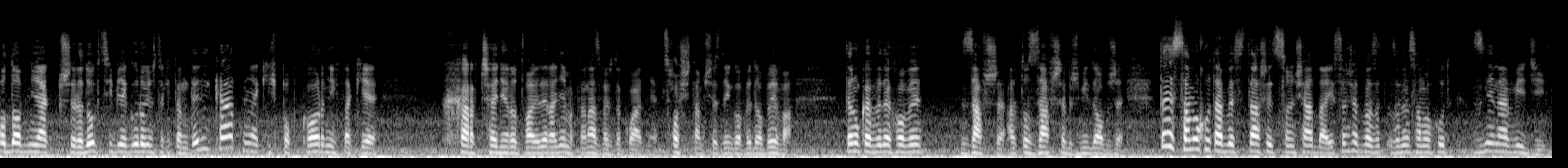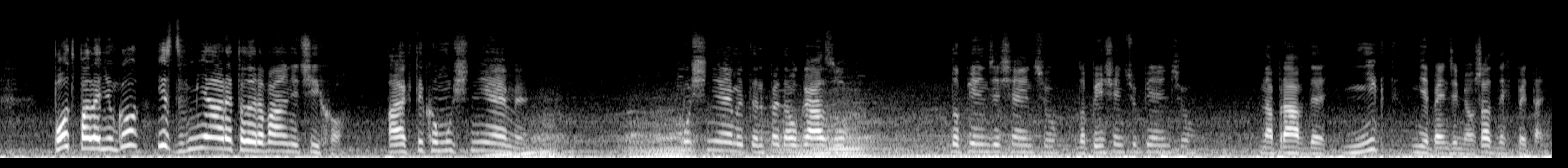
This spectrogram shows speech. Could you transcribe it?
Podobnie jak przy redukcji biegu, również taki tam delikatny jakiś popcornik, takie harczenie Rottweilera, nie wiem jak to nazwać dokładnie, coś tam się z niego wydobywa. Ten układ wydechowy zawsze, ale to zawsze brzmi dobrze. To jest samochód, aby straszyć sąsiada i sąsiad Was za ten samochód znienawidzi. Po odpaleniu go jest w miarę tolerowalnie cicho, a jak tylko muśniemy, muśniemy ten pedał gazu do 50, do 55, naprawdę nikt nie będzie miał żadnych pytań.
